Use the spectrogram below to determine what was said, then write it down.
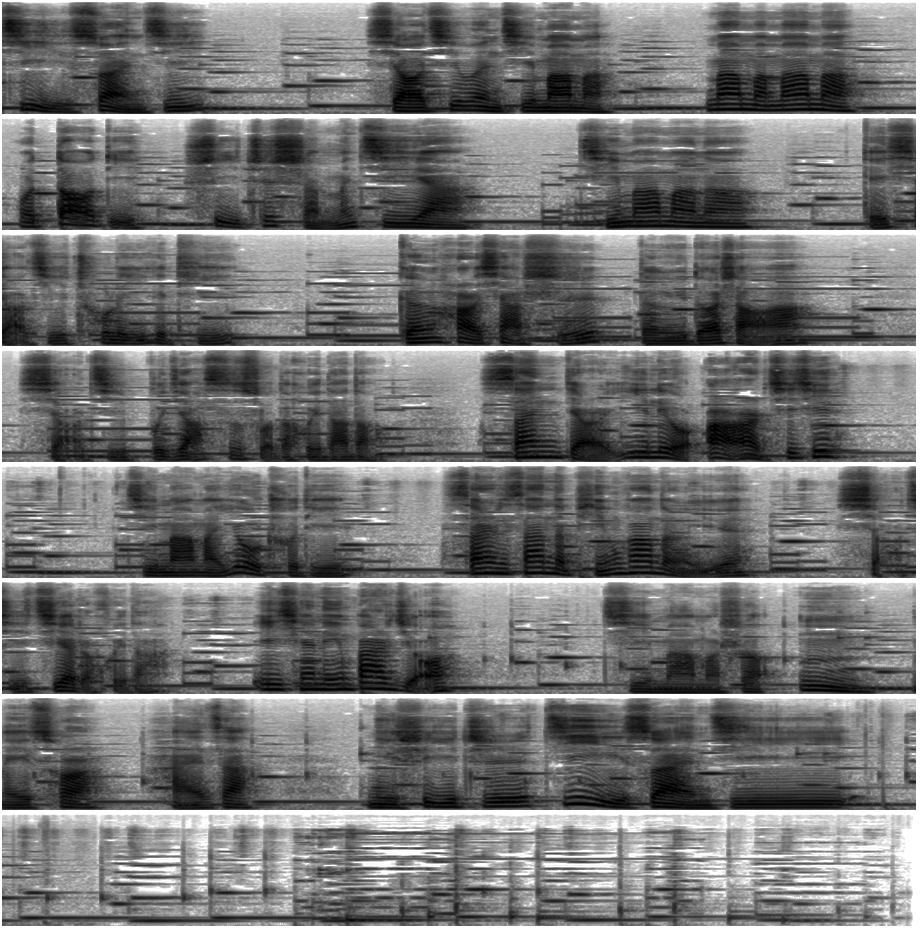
计算机。小鸡问鸡妈妈：“妈妈，妈妈，我到底是一只什么鸡呀？”鸡妈妈呢，给小鸡出了一个题：根号下十等于多少啊？小鸡不加思索地回答道：“三点一六二二七七。”鸡妈妈又出题：三十三的平方等于？小鸡接着回答：一千零八十九。鸡妈妈说：“嗯，没错，孩子，你是一只计算机。”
